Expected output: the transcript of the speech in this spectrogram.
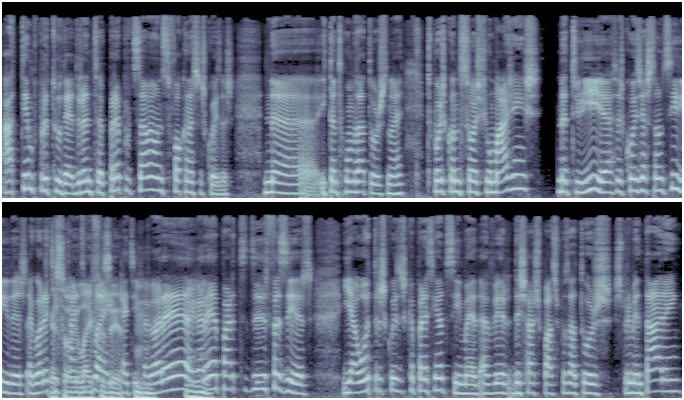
há tempo para tudo, é durante a pré-produção é onde se foca nessas coisas, Na- e tanto como os atores, não é? Depois, quando são as filmagens, na teoria, essas coisas já estão decididas. Agora é tipo só time to play. fazer. É tipo, Uhum. agora, é, agora é a parte de fazer. E há outras coisas que aparecem ao de cima, é haver, deixar espaços para os atores experimentarem,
